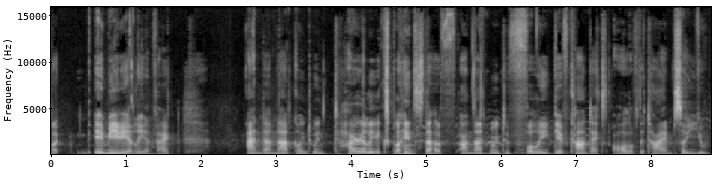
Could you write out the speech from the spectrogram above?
like immediately, in fact. And I'm not going to entirely explain stuff. I'm not going to fully give context all of the time, so you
